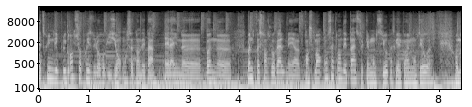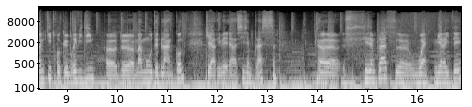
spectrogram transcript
peut-être une des plus grandes surprises de l'Eurovision. On s'attendait pas. Elle a une euh, bonne euh, bonne prestance vocale, mais euh, franchement, on s'attendait pas à ce qu'elle monte si haut parce qu'elle est quand même montée haut. hein. Au même titre que Brevidi de Mahmoud et Blanco, qui est arrivé à la sixième place. Sixième place, ouais, mérité,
